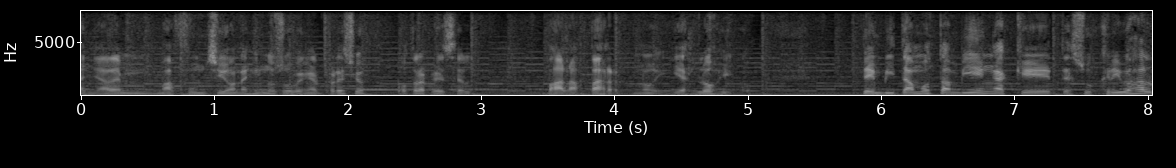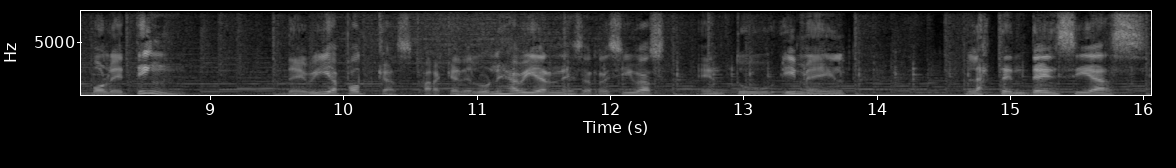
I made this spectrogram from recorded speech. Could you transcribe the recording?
añaden más funciones y no suben el precio, otras veces va a la par, ¿no? Y es lógico. Te invitamos también a que te suscribas al boletín de Vía Podcast para que de lunes a viernes recibas en tu email las tendencias,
